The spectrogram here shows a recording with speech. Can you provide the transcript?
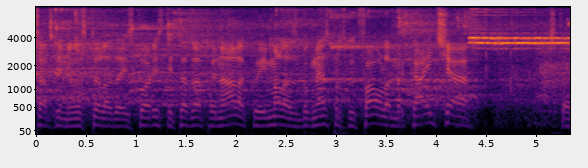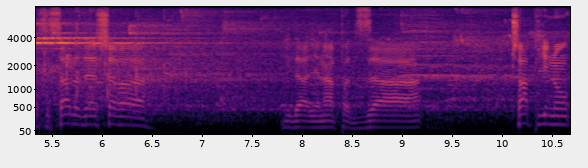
Čapljin je uspela da iskoristi ta dva penala koje je imala zbog nesportskog faula Mrkajića. Šta se sada dešava? I dalje napad za Čapljinu.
